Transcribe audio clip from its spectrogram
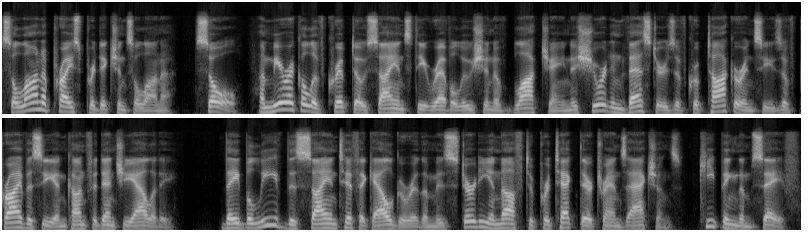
Solana price prediction Solana, Sol, a miracle of crypto science the revolution of blockchain assured investors of cryptocurrencies of privacy and confidentiality. They believe this scientific algorithm is sturdy enough to protect their transactions, keeping them safe.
